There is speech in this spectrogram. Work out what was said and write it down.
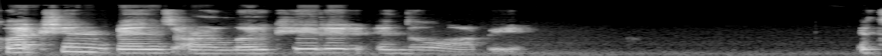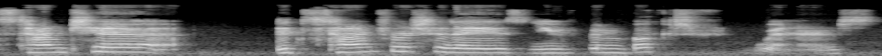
Collection bins are located in the lobby. It's time to it's time for today's You've Been Booked winners.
